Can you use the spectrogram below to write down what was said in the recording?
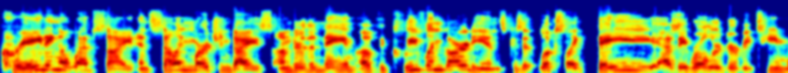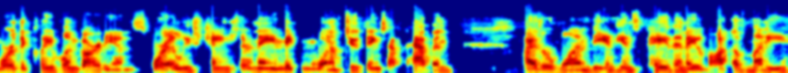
creating a website and selling merchandise under the name of the Cleveland Guardians because it looks like they, as a roller derby team, were the Cleveland Guardians, or at least change their name, making one of two things have to happen. Either one, the Indians pay them a lot of money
